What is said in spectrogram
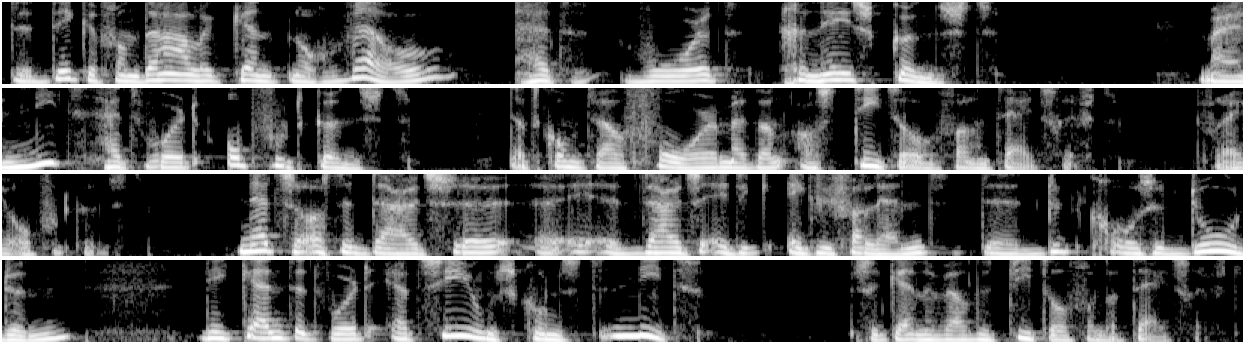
De dikke van Dalen kent nog wel het woord geneeskunst maar niet het woord opvoedkunst. Dat komt wel voor, maar dan als titel van een tijdschrift. vrije opvoedkunst. Net zoals de Duitse, uh, het Duitse equivalent, de grote Duden, die kent het woord Erziehungskunst niet. Ze kennen wel de titel van dat tijdschrift.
